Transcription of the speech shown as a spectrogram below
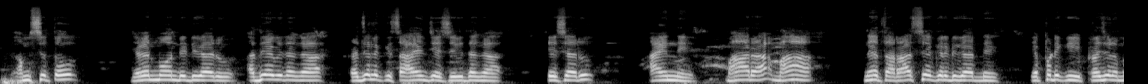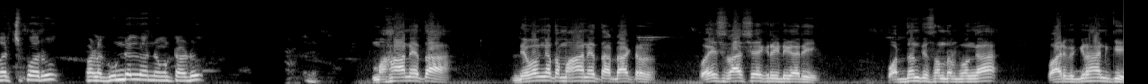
అంశతో జగన్మోహన్ రెడ్డి గారు అదే విధంగా ప్రజలకి సహాయం చేసే విధంగా చేశారు. ఆయన్ని మహారా మహా నేత రాజశేఖర రెడ్డి గారిని ఎప్పటికీ ప్రజలు మర్చిపోరు వాళ్ళ గుండెల్లోనే ఉంటాడు. మహానేత దివంగత మహానేత డాక్టర్ వైఎస్ రాజశేఖర రెడ్డి గారి వర్ధంతి సందర్భంగా వారి విగ్రహానికి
